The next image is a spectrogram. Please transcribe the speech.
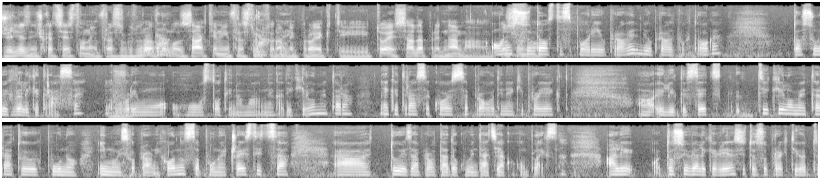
željeznička cestovna infrastruktura, vrlo zahtjevni infrastrukturalni projekti i to je sada pred nama. Oni su dosta sporiji u provedbi, upravo zbog toga. To su uvijek velike trase, govorimo o stotinama nekad i kilometara, neke trase koje se provodi neki projekt ili deseti kilometara, tu je uvijek puno imovinsko-pravnih odnosa, puno je čestica, tu je zapravo ta dokumentacija jako kompleksna. Ali to su i velike vrijednosti, to su projekti od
